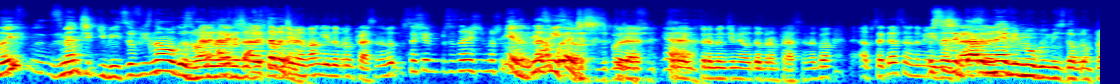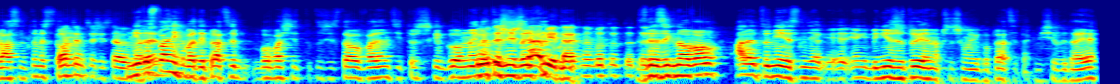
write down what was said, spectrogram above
No i zmęczy kibiców i znowu go zwolnią. Ale, ale, ale kto to będzie miał w Anglii dobrą pracę? No bo w sensie zastanawiam się, masz Nie wiem, nie nazwisko, pojęcia, szczerze które. Nie. które, które będzie miało dobrą pracę. No bo obcokrajowcy będą mieli Myślę, że. Gary Neville mógłby mieć dobrą pracę, natomiast Po tym, co się stało w nie dostanie chyba tej pracy, bo właśnie to, co się stało w Walencji, troszeczkę go Był też negatywnie w sztabie, tak? No bo to, to, to, Zrezygnował, ale to nie jest, jak- jakby nie rzutuje na przyszłą jego pracę, tak mi się wydaje.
